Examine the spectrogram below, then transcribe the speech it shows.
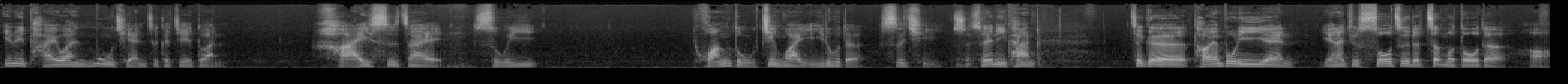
因为台湾目前这个阶段还是在属于黄赌境外一路的时期，是，所以你看这个桃园布利医院。原来就收治了这么多的哦，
